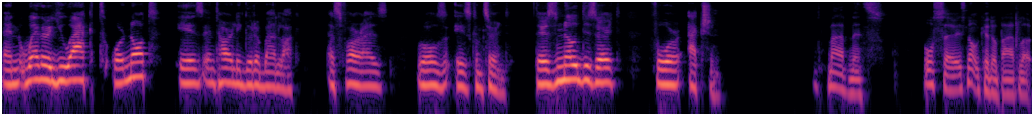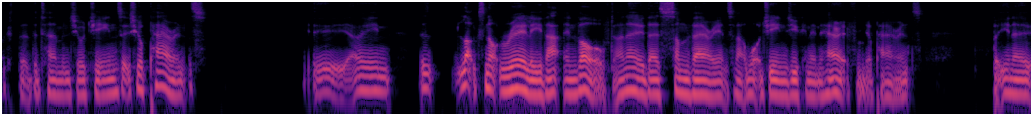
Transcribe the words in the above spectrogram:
And whether you act or not is entirely good or bad luck as far as Rawls is concerned. There's no desert for action. Madness. Also, it's not good or bad luck that determines your genes, it's your parents. I mean, luck's not really that involved. I know there's some variance about what genes you can inherit from your parents, but you know,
